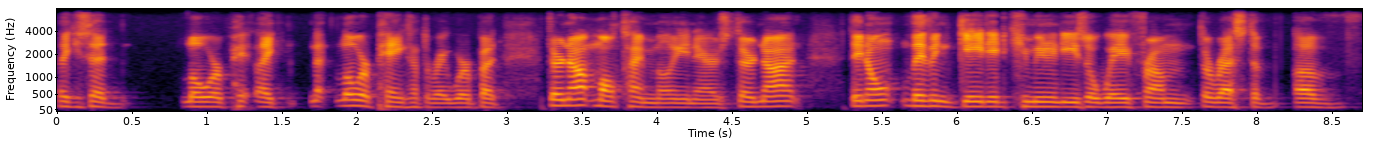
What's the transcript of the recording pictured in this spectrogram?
like you said lower pay, like lower paying is not the right word, but they're not multimillionaires. They're not they don't live in gated communities away from the rest of of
